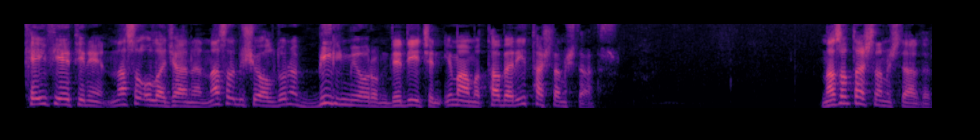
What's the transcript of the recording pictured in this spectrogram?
keyfiyetini, nasıl olacağını, nasıl bir şey olduğunu bilmiyorum dediği için İmam-ı Taberi'yi taşlamışlardır. Nasıl taşlamışlardır?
